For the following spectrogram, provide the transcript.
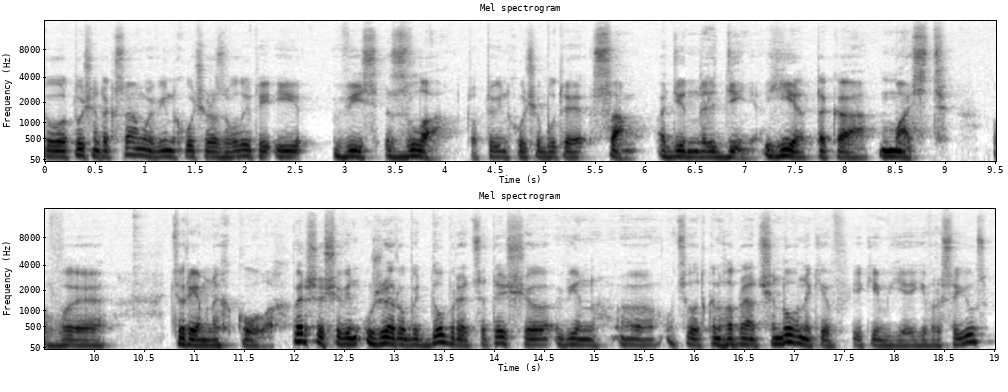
то точно так само він хоче розвалити і вісь зла. Тобто він хоче бути сам один на льдіні. Є така масть в тюремних колах. Перше, що він уже робить добре, це те, що він е, оцю от конгломерат чиновників, яким є Євросоюз,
